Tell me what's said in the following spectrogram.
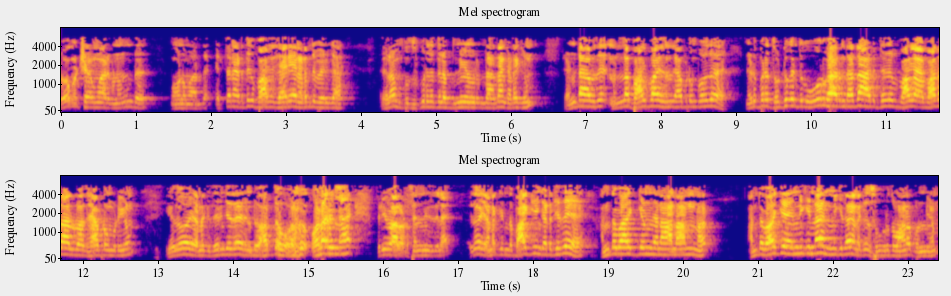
லோகக்ஷேமமா இருக்கணும்னு மௌனமா இருந்தார் எத்தனை இடத்துக்கு பாதச்சாரியா நடந்து போயிருக்கா? இதெல்லாம் சுக்கிரதத்துல புண்ணியம் இருந்தால் தான் கிடைக்கும். ரெண்டாவது நல்ல பால் பாயசம் சாப்பிடும்போது நடுப்புற தொட்டுக்கிறதுக்கு ஊறுகாய் இருந்தால் தான் அடுத்தது பால பாதா அல்வா சாப்பிட முடியும். ஏதோ எனக்கு தெரிஞ்சதை ரெண்டு வார்த்தை வளருங்க. பெரியவாளோட சந்நிதியில். ஏதோ எனக்கு இந்த பாக்கியம் கிடைச்சது அந்த பாக்கியம் நானான் அந்த வாக்கியம் இன்னைக்குன்னா இன்னைக்கு தான் எனக்கு சுகிருதமான புண்ணியம்.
